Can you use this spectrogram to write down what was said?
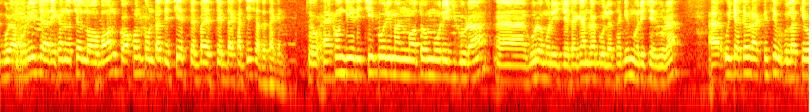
গুঁড়া মরিচ, আর এখানে হচ্ছে লবণ। কখন কোনটা দিচ্ছি স্টেপ বাই স্টেপ দেখাচ্ছি, সাথে থাকেন। তো এখন দিয়ে দিচ্ছি পরিমাণ মতো মরিচ গুঁড়া গুঁড়ো মরিচ যেটাকে আমরা বলে থাকি, মরিচের গুঁড়া। আর ওইটাতেও রাখতেছি ওগুলোকেও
